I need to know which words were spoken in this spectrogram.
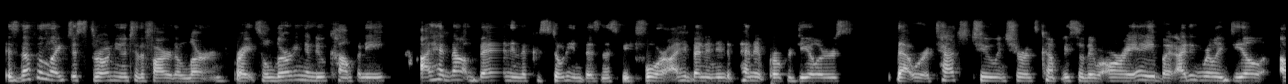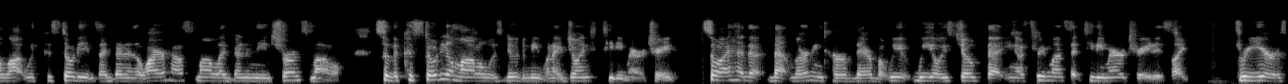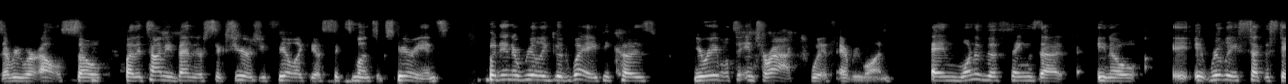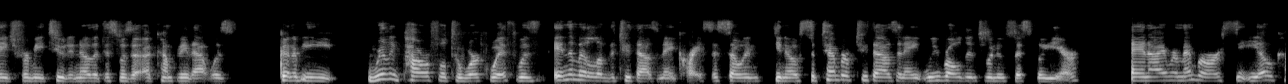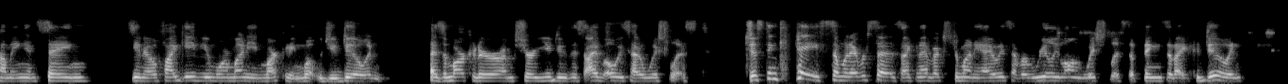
it's nothing like just throwing you into the fire to learn, right? So learning a new company. I had not been in the custodian business before. I had been in independent broker dealers that were attached to insurance companies, so they were RIA, but I didn't really deal a lot with custodians. I'd been in the wirehouse model, I'd been in the insurance model. So the custodial model was new to me when I joined TD Ameritrade. So I had a, that learning curve there, but we we always joke that you know three months at TD Ameritrade is like three years everywhere else. So by the time you've been there six years, you feel like you have six months experience, but in a really good way because you're able to interact with everyone. And one of the things that, you know, it, it really set the stage for me too to know that this was a, a company that was going to be really powerful to work with was in the middle of the 2008 crisis. So in, you know, September of 2008, we rolled into a new fiscal year. And I remember our CEO coming and saying, you know, if I gave you more money in marketing, what would you do? And as a marketer, I'm sure you do this. I've always had a wish list. Just in case someone ever says I can have extra money, I always have a really long wish list of things that I could do. And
